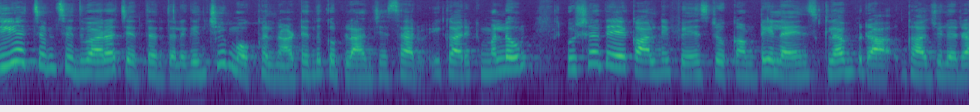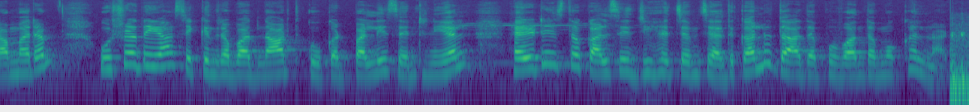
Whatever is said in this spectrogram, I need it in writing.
జీహెచ్ఎంసీ ద్వారా చెత్తను తొలగించి మొక్కలు నాటేందుకు ప్లాన్ చేశారు. ఈ కార్యక్రమంలో Ushodaya colony phase two committee lions club Gajula Ramaram Ushodaya Secunderabad north Kukatpally centennial హెరిటేజ్తో కలిసి జీహెచ్ఎంసీ అధికారులు దాదాపు వంద మొక్కలు నాటారు.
